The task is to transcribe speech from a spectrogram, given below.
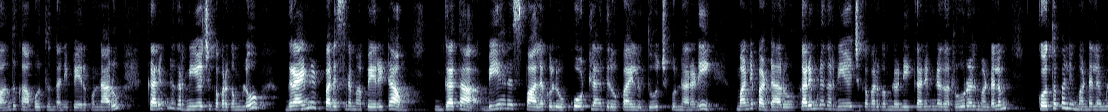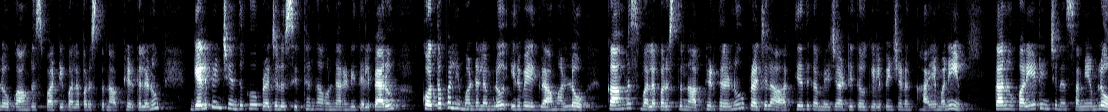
బంద్ కాబోతుందని పేర్కొన్నారు. కరీంనగర్ నియోజకవర్గంలో గ్రైనైట్ పరిశ్రమ పేరిట గత బీఆర్ఎస్ పాలకులు కోట్లాది రూపాయలు దోచుకున్నారని మండిపడ్డారు. కరీంనగర్ నియోజకవర్గంలోని కరీంనగర్ రూరల్ మండలం కొత్తపల్లి మండలంలో కాంగ్రెస్ పార్టీ బలపరుస్తున్న అభ్యర్థులను గెలిపించేందుకు ప్రజలు సిద్ధంగా ఉన్నారని తెలిపారు. కొత్తపల్లి మండలంలో ఇరవై గ్రామాల్లో కాంగ్రెస్ బలపరుస్తున్న అభ్యర్థులను ప్రజల అత్యధిక మెజార్టీతో గెలిపించడం ఖాయమని తాను పర్యటించిన సమయంలో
